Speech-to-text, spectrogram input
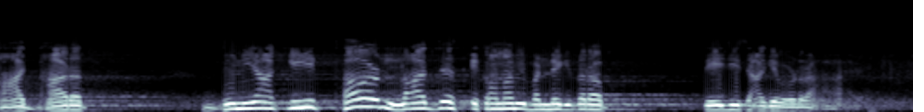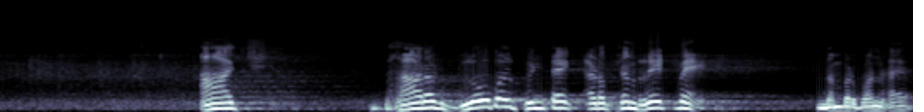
आज भारत दुनिया की थर्ड लार्जेस्ट इकोनॉमी बनने की तरफ़ तेज़ी से आगे बढ़ रहा है। आज Bharat global fintech adoption rate में नंबर वन है।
